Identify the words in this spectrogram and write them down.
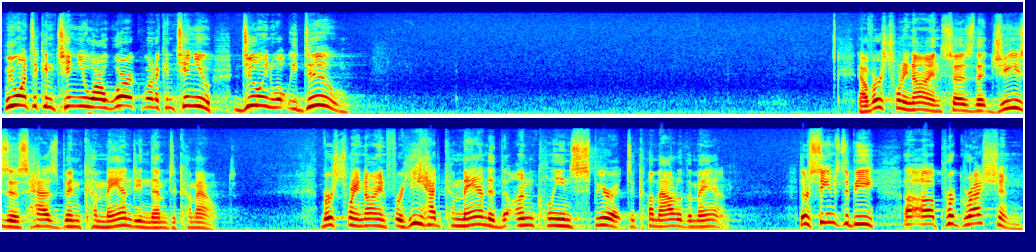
We want to continue our work, we want to continue doing what we do. Now, verse 29 says that Jesus has been commanding them to come out. Verse 29 For he had commanded the unclean spirit to come out of the man. There seems to be a, a progression.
